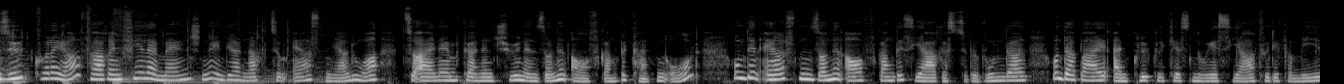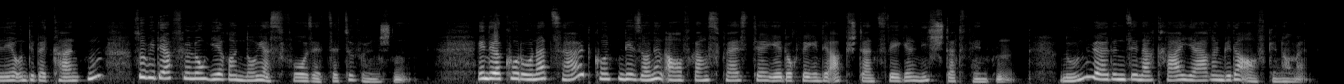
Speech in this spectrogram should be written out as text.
In Südkorea fahren viele Menschen in der Nacht zum 1. Januar zu einem für einen schönen Sonnenaufgang bekannten Ort, um den ersten Sonnenaufgang des Jahres zu bewundern und dabei ein glückliches neues Jahr für die Familie und die Bekannten sowie die Erfüllung ihrer Neujahrsvorsätze zu wünschen. In der Corona-Zeit konnten die Sonnenaufgangsfeste jedoch wegen der Abstandsregeln nicht stattfinden. Nun werden sie nach drei Jahren wieder aufgenommen.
